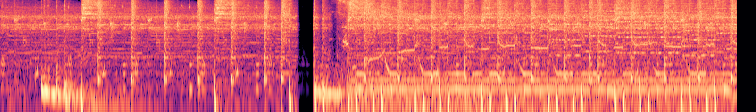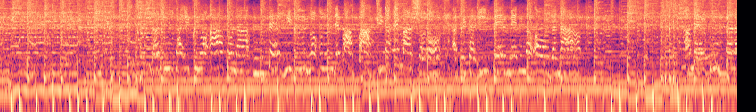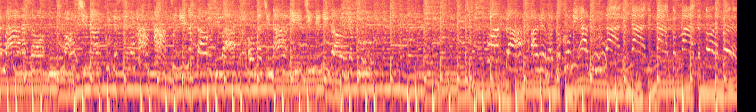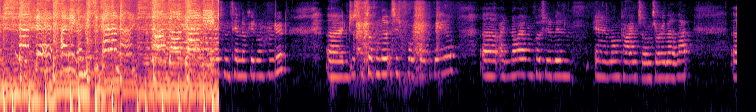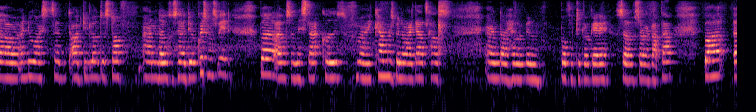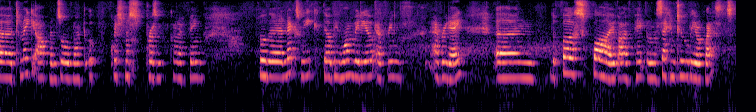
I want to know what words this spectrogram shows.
Kid 100. Uh, just a couple notices before I start the video. Uh, I know I haven't posted a video in a long time, so I'm sorry about that. Uh, I knew I said I'd do loads of stuff, and I also said I'd do a Christmas vid, but I also missed that because my camera's been at my dad's house, and I haven't been bothered to go get it, so sorry about that. But uh, to make it up and sort of like a Christmas present kind of thing, for the next week there'll be one video every every day. And the first five I've picked, and the second two will be requests.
